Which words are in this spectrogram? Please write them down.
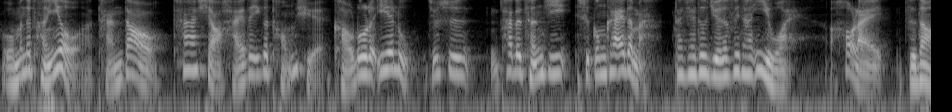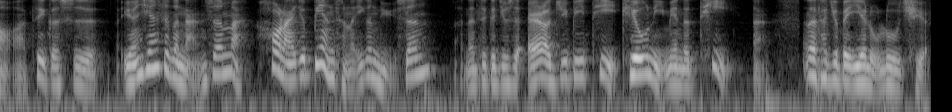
我们的朋友啊谈到他小孩的一个同学考入了耶鲁，就是他的成绩是公开的嘛。大家都觉得非常意外，后来知道啊，这个是原先是个男生嘛，后来就变成了一个女生啊，那这个就是 LGBTQ 里面的 T 啊，那他就被耶鲁录取了。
